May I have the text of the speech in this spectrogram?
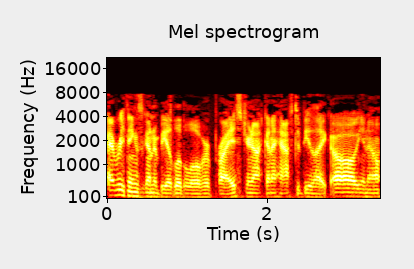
everything's going to be a little overpriced. You're not going to have to be like, oh, you know,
